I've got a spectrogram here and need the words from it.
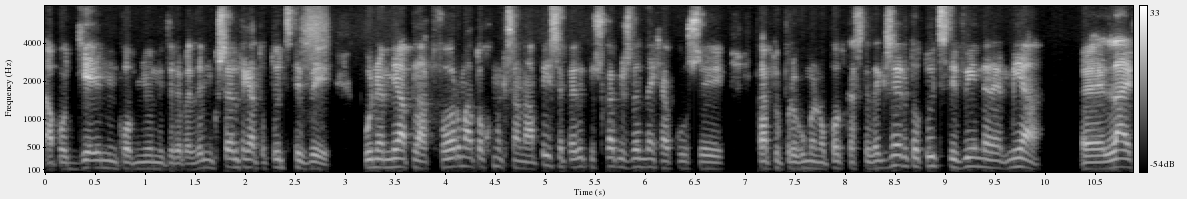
από gaming community, ρε παιδί μου, ξέρετε για το Twitch TV, που είναι μια πλατφόρμα, το έχουμε ξαναπεί, σε περίπτωση κάποιος δεν έχει ακούσει κάποιο προηγούμενο podcast και δεν ξέρει, το Twitch TV είναι μια ε, live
